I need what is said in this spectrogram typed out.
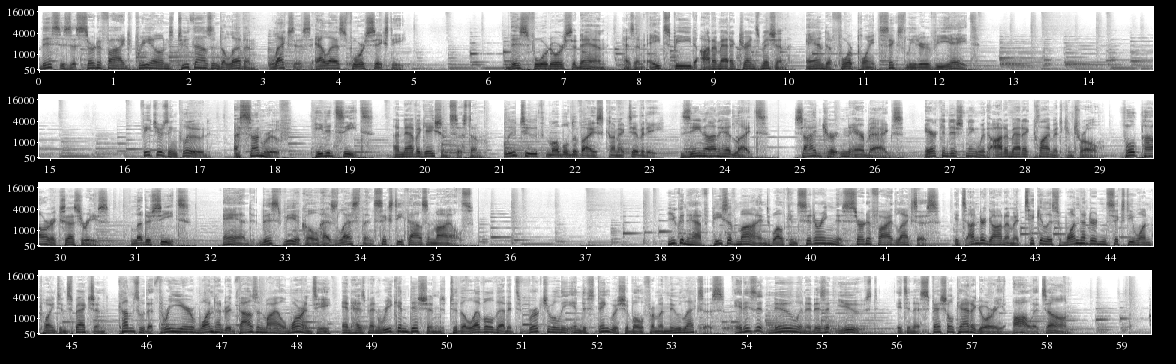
This is a certified pre-owned 2011 Lexus LS 460. This four-door sedan has an 8-speed automatic transmission and a 4.6-liter V8. Features include a sunroof, heated seats, a navigation system, Bluetooth mobile device connectivity, xenon headlights, side curtain airbags, air conditioning with automatic climate control, full power accessories, leather seats, and this vehicle has less than 60,000 miles. You can have peace of mind while considering this certified Lexus. It's undergone a meticulous 161-point inspection, comes with a 3-year, 100,000-mile warranty, and has been reconditioned to the level that it's virtually indistinguishable from a new Lexus. It isn't new and it isn't used. It's in a special category all its own.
